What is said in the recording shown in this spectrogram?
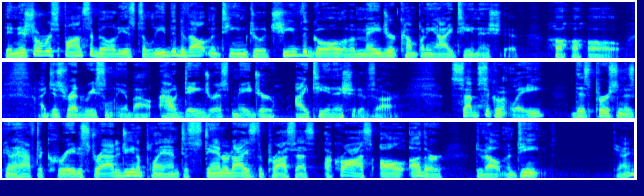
The initial responsibility is to lead the development team to achieve the goal of a major company IT initiative. Ho ho ho! I just read recently about how dangerous major IT initiatives are. Subsequently, this person is going to have to create a strategy and a plan to standardize the process across all other development teams. Okay.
